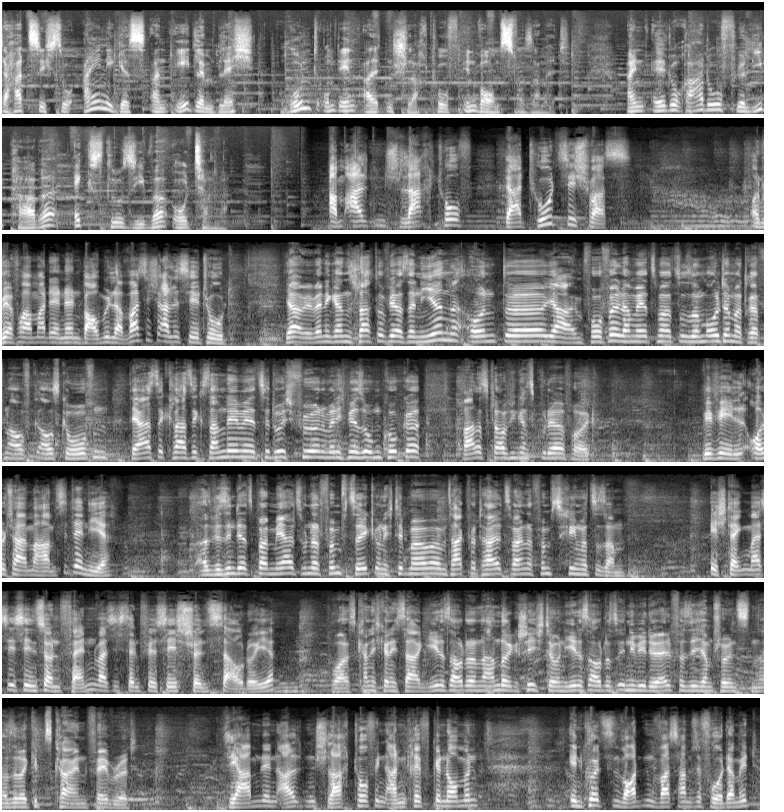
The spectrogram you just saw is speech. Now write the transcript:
Da hat sich so einiges an edlem Blech rund um den alten Schlachthof in Worms versammelt. Ein Eldorado für Liebhaber exklusiver Oldtimer. Am alten Schlachthof, da tut sich was. Und wir fragen mal den Herrn Baumüller, was sich alles hier tut. Ja, wir werden den ganzen Schlachthof ja sanieren und äh, ja, im Vorfeld haben wir jetzt mal zu so einem Oldtimer-Treffen ausgerufen. Der erste Classic Sun, den wir jetzt hier durchführen und wenn ich mir so umgucke, war das, glaube ich, ein ganz guter Erfolg. Wie viele Oldtimer haben Sie denn hier? Also wir sind jetzt bei mehr als 150 und ich tippe mal am Tag verteilt 250 kriegen wir zusammen. Ich denke mal, Sie sind so ein Fan. Was ist denn für Sie das schönste Auto hier? Boah, das kann ich gar nicht sagen. Jedes Auto hat eine andere Geschichte und jedes Auto ist individuell für sich am schönsten. Also da gibt es keinen Favorite. Sie haben den alten Schlachthof in Angriff genommen. In kurzen Worten, was haben Sie vor damit?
